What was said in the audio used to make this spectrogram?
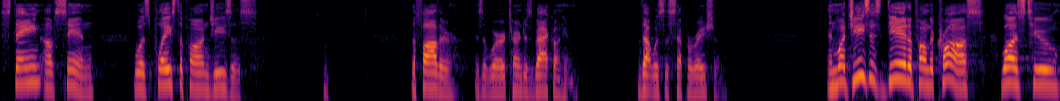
stain of sin was placed upon Jesus, the Father, as it were, turned his back on him. That was the separation. And what Jesus did upon the cross was to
